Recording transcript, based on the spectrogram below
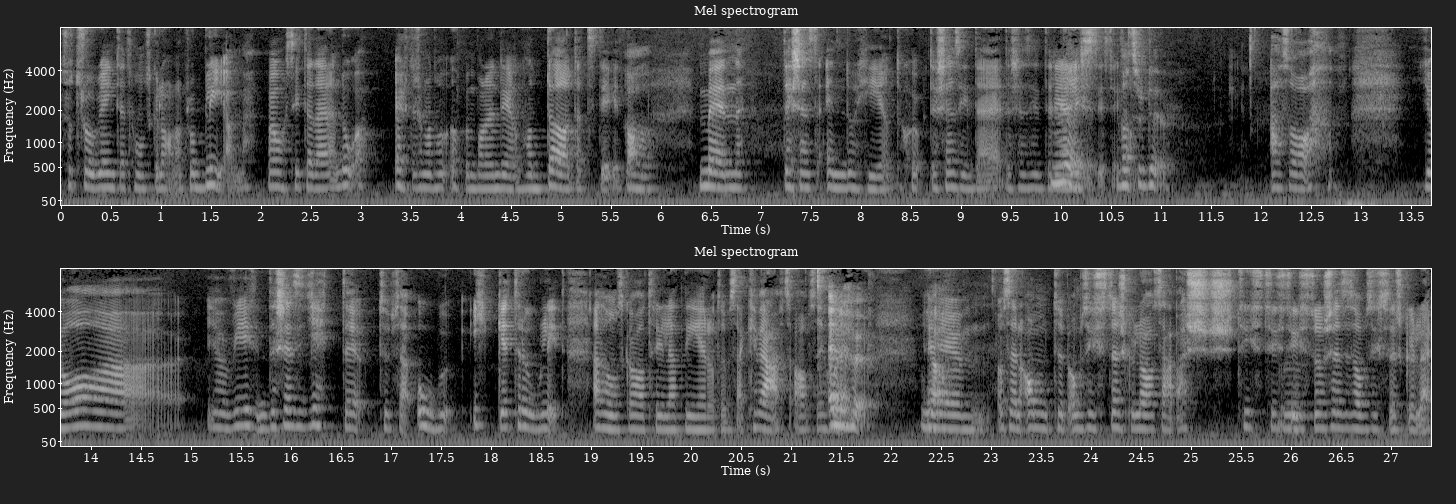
så tror jag inte att hon skulle ha några problem med att sitta där ändå. Eftersom att hon uppenbarligen redan har dödat sitt eget barn. Ja. Men det känns ändå helt sjukt. Det känns inte, det känns inte Nej, realistiskt. liksom. vad tror du? Alltså, jag, jag vet. Det känns jätte, typ såhär, o, icke troligt att hon ska ha trillat ner och typ såhär kvävts av sig själv. Eller hur? Ja. Ehm, och sen om, typ, om systern skulle ha såhär bara "Shh, tyst, tyst, Mm. tyst. Då känns det som om systern skulle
